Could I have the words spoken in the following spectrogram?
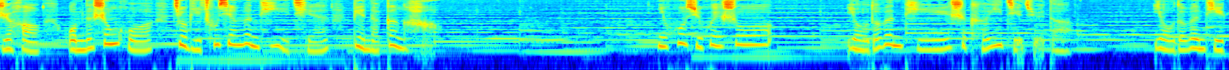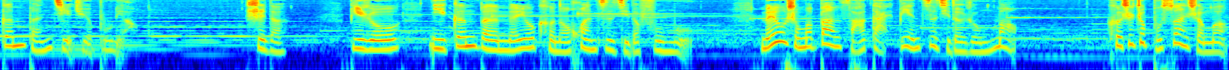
之后，我们的生活就比出现问题以前变得更好。你或许会说，有的问题是可以解决的，有的问题根本解决不了。是的，比如你根本没有可能换自己的父母，没有什么办法改变自己的容貌。可是这不算什么，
